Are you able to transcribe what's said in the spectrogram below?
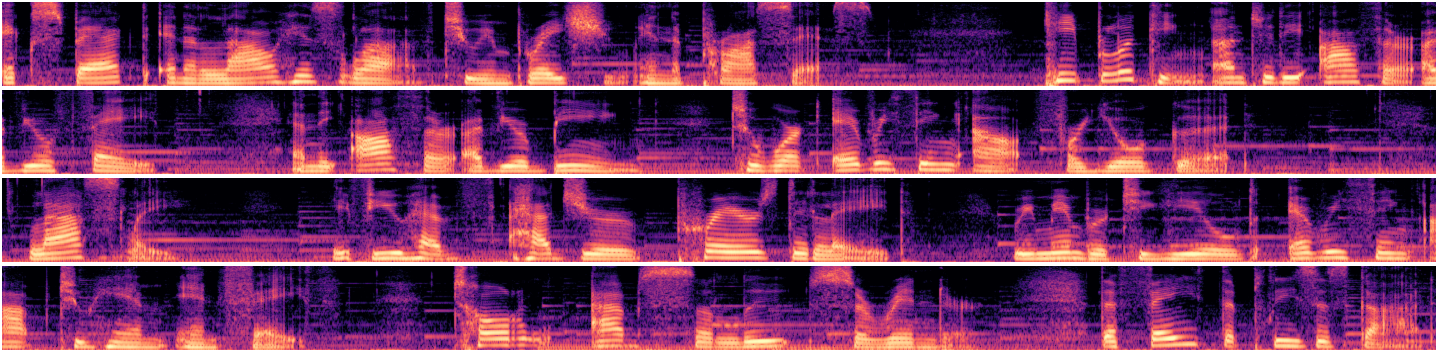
expect, and allow His love to embrace you in the process. Keep looking unto the author of your faith and the author of your being to work everything out for your good. Lastly, if you have had your prayers delayed, remember to yield everything up to Him in faith. Total, absolute surrender. The faith that pleases God,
